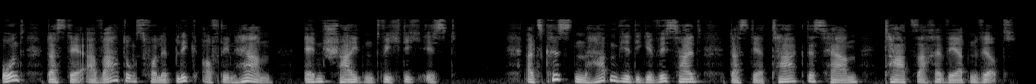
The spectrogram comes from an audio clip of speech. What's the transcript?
und dass der erwartungsvolle Blick auf den Herrn entscheidend wichtig ist. Als Christen haben wir die Gewissheit, dass der Tag des Herrn Tatsache werden wird.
